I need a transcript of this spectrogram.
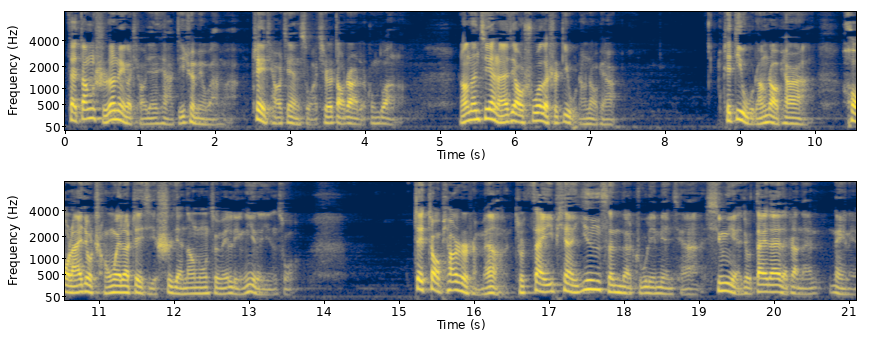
在当时的那个条件下，的确没有办法。这条线索其实到这儿就中断了。然后咱接下来就要说的是第五张照片。这第五张照片啊，后来就成为了这起事件当中最为灵异的因素。这照片是什么呀？就在一片阴森的竹林面前，星野就呆呆的站在那里，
